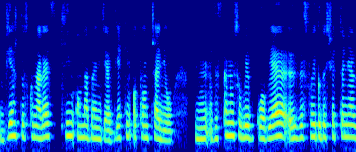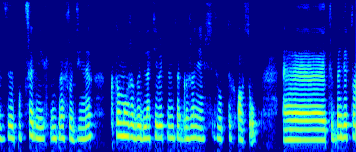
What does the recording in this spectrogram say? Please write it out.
Wiesz doskonale, z kim ona będzie, w jakim otoczeniu. Mm, Zeskanuj sobie w głowie ze swojego doświadczenia z poprzednich imprez rodzinnych, kto może być dla Ciebie tym zagrożeniem wśród tych osób. E, czy będzie to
